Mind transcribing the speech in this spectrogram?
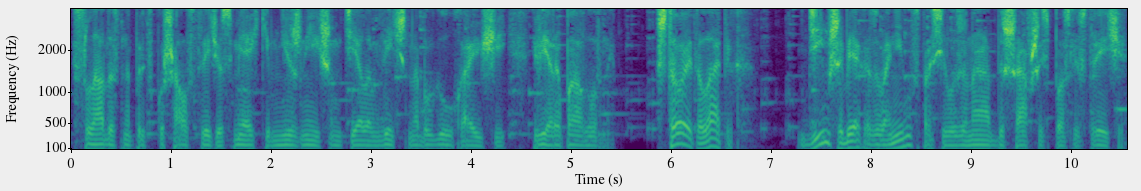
сладостно предвкушал встречу с мягким, нежнейшим телом, вечно благоухающей Веры Павловны. «Что это, Лапик?» «Дим Шебека звонил?» — спросила жена, отдышавшись после встречи.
